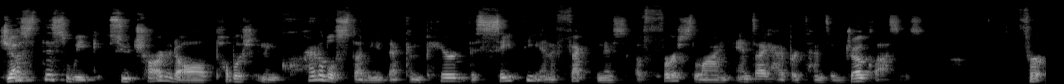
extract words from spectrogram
Just this week, Suchard et al. published an incredible study that compared the safety and effectiveness of first line antihypertensive drug classes. For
